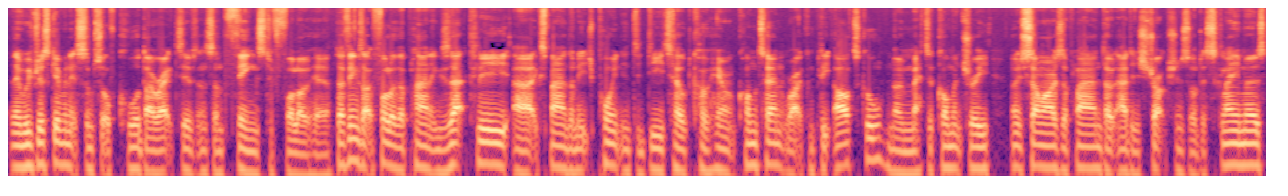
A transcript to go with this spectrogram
And then we've just given it some sort of core directives and some things to follow here. So things like follow the plan exactly, uh, expand on each point into detailed, coherent content, write a complete article, no meta commentary, don't summarize the plan, don't add instructions or disclaimers,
